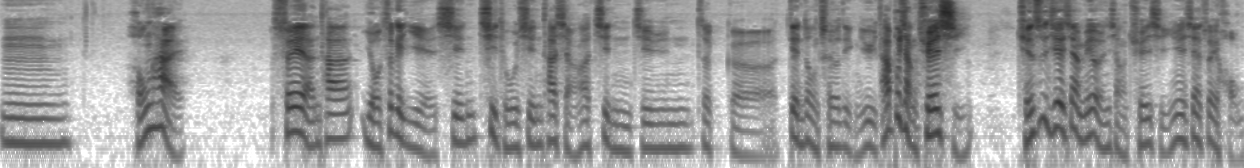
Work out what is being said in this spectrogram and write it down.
嗯，红海。虽然他有这个野心、企图心，他想要进军这个电动车领域，他不想缺席。全世界现在没有人想缺席，因为现在最红。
